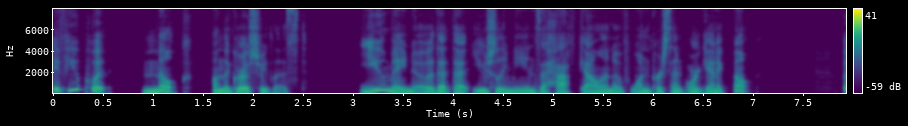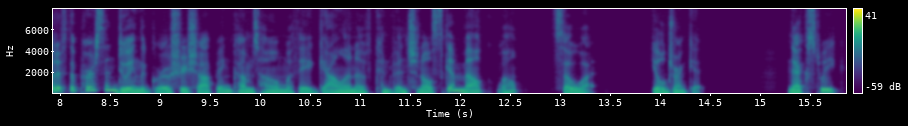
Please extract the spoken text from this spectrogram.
If you put milk on the grocery list, you may know that that usually means a half gallon of 1% organic milk. But if the person doing the grocery shopping comes home with a gallon of conventional skim milk, well, so what? You'll drink it. Next week,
